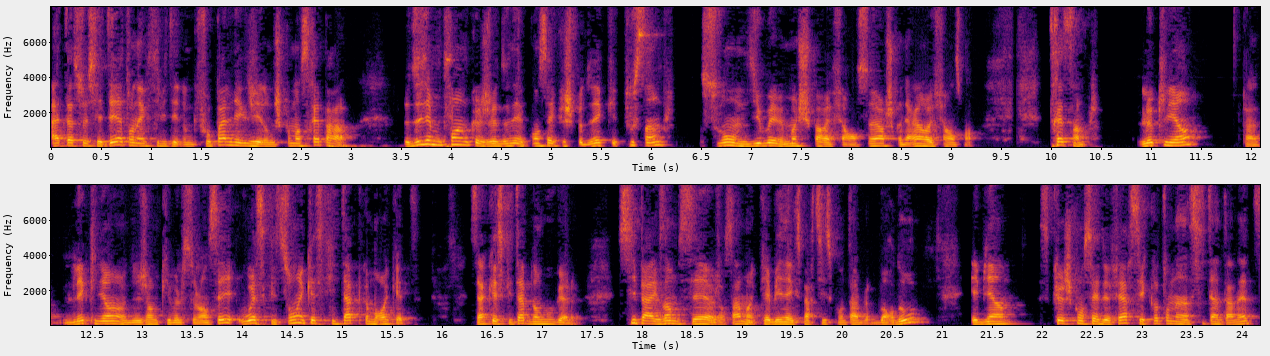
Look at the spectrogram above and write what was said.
à ta société, à ton activité. Donc, il faut pas le négliger. Donc, je commencerai par là. Le deuxième point que je vais donner, le conseil que je peux donner, qui est tout simple. Souvent, on me dit, oui, mais moi, je suis pas référenceur, je connais rien au référencement. Très simple. Le client, enfin, les clients des gens qui veulent se lancer, où est-ce qu'ils sont et qu'est-ce qu'ils tapent comme requête? C'est-à-dire qu'est-ce qu'ils tapent dans Google? Si par exemple c'est, j'en sais rien, un cabinet d'expertise comptable Bordeaux, eh bien ce que je conseille de faire, c'est quand on a un site internet,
